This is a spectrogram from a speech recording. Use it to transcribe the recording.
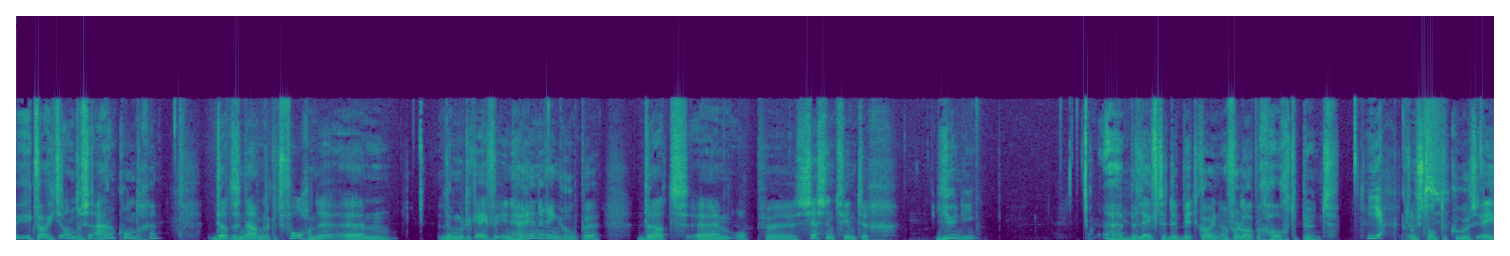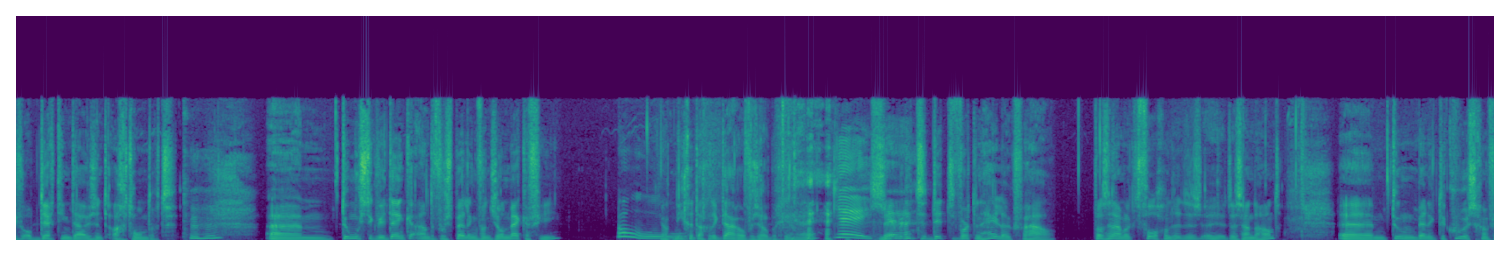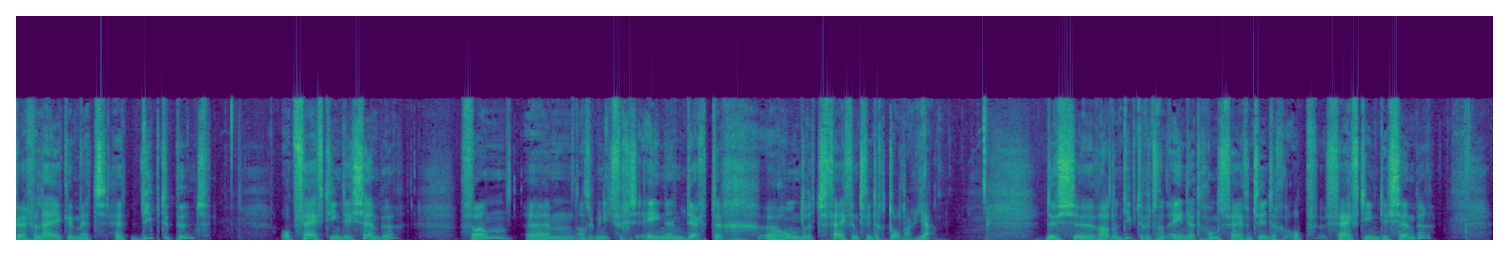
ik wil iets anders aankondigen. Dat is namelijk het volgende. Um, dan moet ik even in herinnering roepen dat um, op 26 juni uh, beleefde de bitcoin een voorlopig hoogtepunt. Ja, Toen stond de koers even op 13.800. Mhm. Ehm, toen moest ik weer denken aan de voorspelling van John McAfee. Oeh, Ik had niet gedacht dat ik daarover zou beginnen. Hè? jeetje. Nee, maar dit, dit wordt een heel leuk verhaal. Het was namelijk het volgende, dus, eh, dat is aan de hand. Ehm, toen ben ik de koers gaan vergelijken met het dieptepunt op 15 december van, ehm, als ik me niet vergis, 3125 dollar. Ja. Dus eh, we hadden een dieptepunt van 3125 op 15 december.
